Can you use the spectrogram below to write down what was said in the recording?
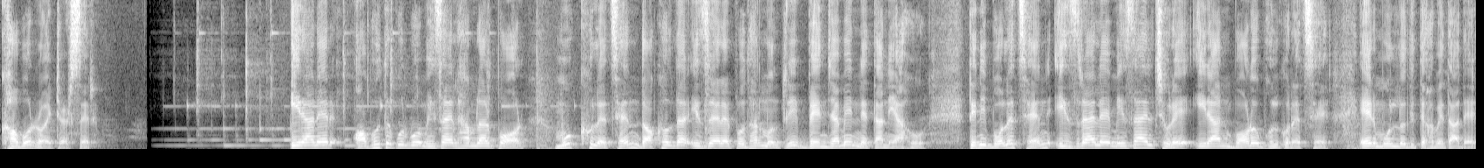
খবর রয়টার্সের। ইরানের অভূতপূর্ব মিসাইল হামলার পর মুখ খুলেছেন দখলদার ইসরায়েলের প্রধানমন্ত্রী বেঞ্জামিন নেতানিয়াহু। তিনি বলেছেন, ইসরায়েলে মিসাইল ছুড়ে ইরান বড় ভুল করেছে। এর মূল্য দিতে হবে তাদের।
